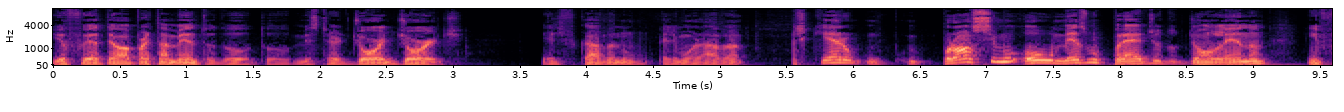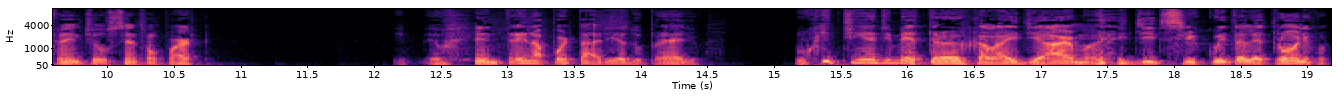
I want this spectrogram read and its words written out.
e eu fui até o apartamento do, do Mr. George George. Ele ficava num, ele morava, acho que era um, próximo ou o mesmo prédio do John Lennon em frente ao Central Park. E Eu entrei na portaria do prédio, o que tinha de metranca lá e de arma e de circuito eletrônico.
